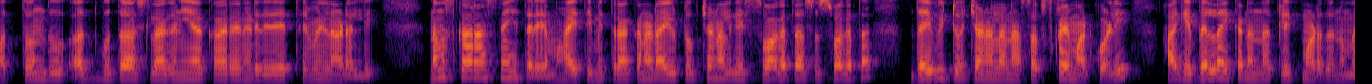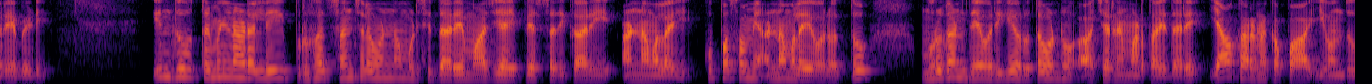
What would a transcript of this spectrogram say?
ಮತ್ತೊಂದು ಅದ್ಭುತ ಶ್ಲಾಘನೀಯ ಕಾರ್ಯ ನಡೆದಿದೆ ತಮಿಳುನಾಡಲ್ಲಿ. ನಮಸ್ಕಾರ ಸ್ನೇಹಿತರೆ, ಮಾಹಿತಿ ಮಿತ್ರ ಕನ್ನಡ ಯೂಟ್ಯೂಬ್ ಚಾನಲ್ಗೆ ಸ್ವಾಗತ, ಸುಸ್ವಾಗತ. ದಯವಿಟ್ಟು ಚಾನಲನ್ನು ಸಬ್ಸ್ಕ್ರೈಬ್ ಮಾಡಿಕೊಳ್ಳಿ. ಹಾಗೆ ಬೆಲ್ ಐಕನನ್ನು ಕ್ಲಿಕ್ ಮಾಡೋದನ್ನು ಮರೆಯಬೇಡಿ. ಇಂದು ತಮಿಳುನಾಡಲ್ಲಿ ಬೃಹತ್ ಸಂಚಲನವನ್ನು ಮೂಡಿಸಿದ್ದಾರೆ ಮಾಜಿ ಐ ಪಿ ಎಸ್ ಅಧಿಕಾರಿ ಅಣ್ಣಾಮಲೈ. ಕುಪ್ಪಸ್ವಾಮಿ ಅಣ್ಣಾಮಲೈ ಅವರತ್ತು ಮುರುಗನ್ ದೇವರಿಗೆ ವೃತವನ್ನು ಆಚರಣೆ ಮಾಡ್ತಾ ಇದ್ದಾರೆ. ಯಾವ ಕಾರಣಕ್ಕಪ್ಪ ಈ ಒಂದು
